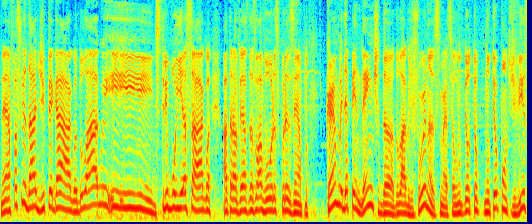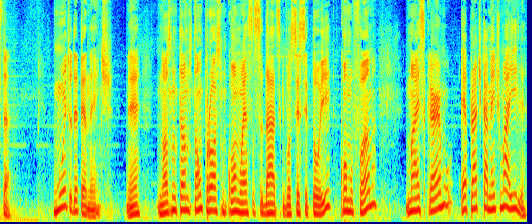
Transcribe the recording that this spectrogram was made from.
né? A facilidade de pegar a água do lago e, e distribuir essa água através das lavouras, por exemplo. Carmo é dependente do, do Lago de Furnas, Marcelo, no teu, no teu ponto de vista? Muito dependente, né? Nós não estamos tão próximos como essas cidades que você citou aí, como Fama, mas Carmo é praticamente uma ilha.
